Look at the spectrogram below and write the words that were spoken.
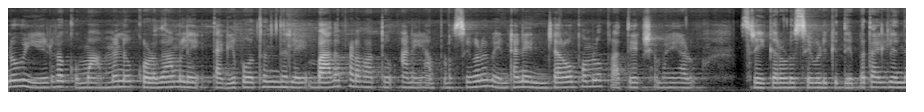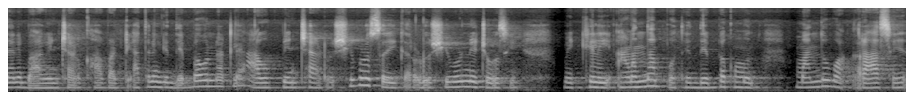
నువ్వు ఏడవకు మా అమ్మను కొడదాములే తగ్గిపోతుందిలే బాధపడవద్దు అని అప్పుడు శివుడు వెంటనే నిజరూపంలో ప్రత్యక్షమయ్యాడు. శ్రీకరుడు శివుడికి దెబ్బ తగిలిందని భావించాడు కాబట్టి అతనికి దెబ్బ ఉన్నట్లే ఆగుపించాడు. శివుడు శ్రీకరుడు శివుడిని చూసి మిక్కిలి ఆనందం పోతే దెబ్బకు ముందు మందు రాసి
